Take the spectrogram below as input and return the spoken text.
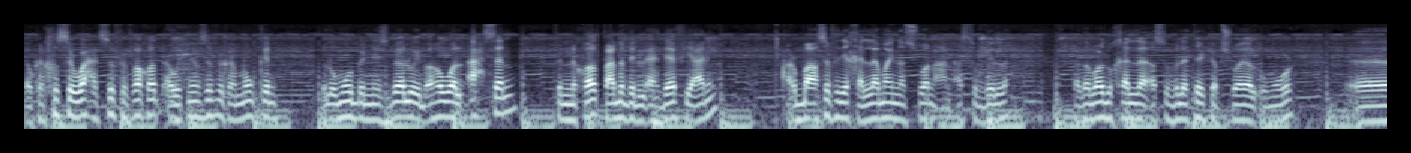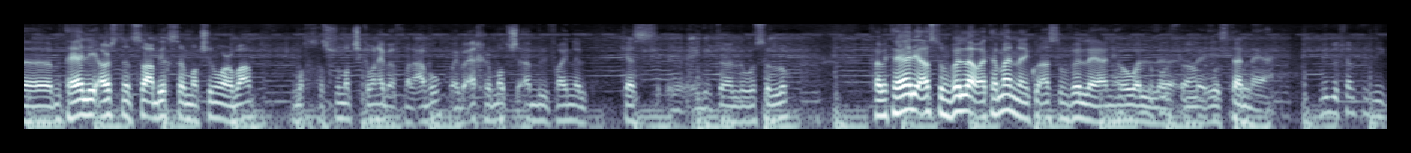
لو كان خسر 1-0 فقط أو 2-0 كان ممكن الأمور بالنسبة له يبقى هو الأحسن في النقاط في عدد الأهداف يعني. 4-0 دي خلاه minus 1 عن أستون فيلا. فده برضو خلى أستون فيلا تركب شوية الأمور. آه متهيألي أرسنال صعب يخسر ماتشين ورا بعض. ما خسرش ماتش كمان هيبقى في ملعبه وهيبقى آخر ماتش قبل ال final كأس إنجلترا اللي وصل له. فمتهيألي أستون فيلا وأتمنى يكون أستون فيلا يعني هو اللي, يستنى. يعني. ميدو Champions League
